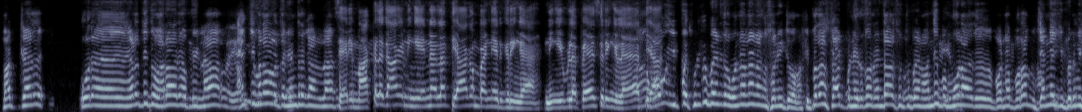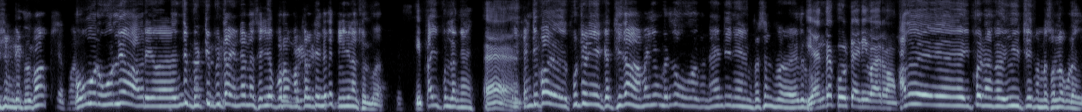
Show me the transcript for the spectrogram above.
மக்கள் ஒரு இடத்துக்கு வராரு அப்படின்னா அஞ்சு மணி ஒருத்தர் நின்றுருக்காங்கல்ல சரி மக்களுக்காக நீங்க என்னெல்லாம் தியாகம் பண்ணிருக்கீங்க நீங்க இவ்வளவு பேசுறீங்களே இப்ப சுற்றுப்பயணத்துல ஒன்னா நாங்க சொல்லிட்டு வரோம். இப்பதான் ஸ்டார்ட் பண்ணிருக்கோம் ரெண்டாவது சுற்றுப்பயணம் வந்து இப்ப மூணாவது பண்ண போறோம். சென்னைக்கு பெர்மிஷன் கேட்டிருக்கோம். ஒவ்வொரு ஊர்லயும் அவர் வந்து பிட்டு பிட்டா என்னென்ன செய்ய போறோம் மக்கள்கிட்ட கிளீனா சொல்லுவார். வாய்ப்பு இல்லைங்க. கண்டிப்பா கூட்டணி கட்சி தான் அமையுங்கிறது நைன்டி நைன் பெர்சென்ட் எந்த கூட்டணி வரும்? அது இப்ப நாங்க நம்ம சொல்லக்கூடாது.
